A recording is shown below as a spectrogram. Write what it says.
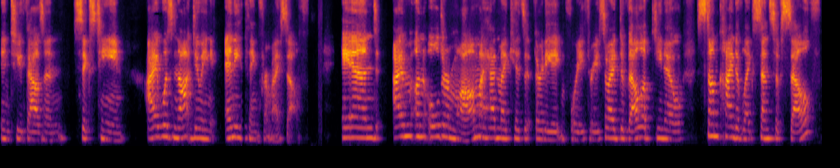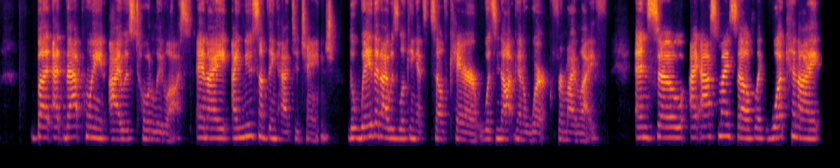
in 2016 i was not doing anything for myself. And i'm an older mom. I had my kids at 38 and 43 so i developed you know some kind of like sense of self. But at that point i was totally lost and i i knew something had to change. The way that i was looking at self-care was not going to work for my life and so i asked myself like what can i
